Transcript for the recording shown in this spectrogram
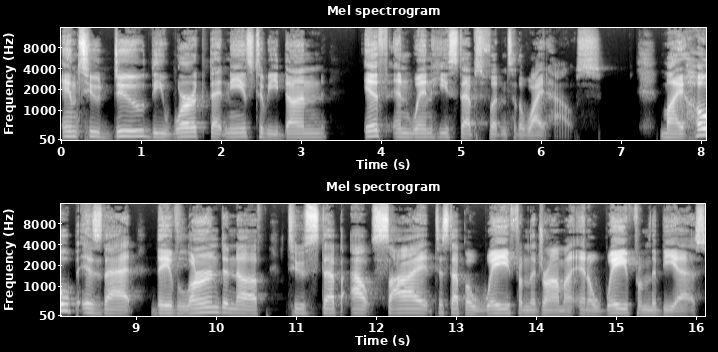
and to do the work that needs to be done if and when he steps foot into the White House. My hope is that they've learned enough to step outside, to step away from the drama and away from the BS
